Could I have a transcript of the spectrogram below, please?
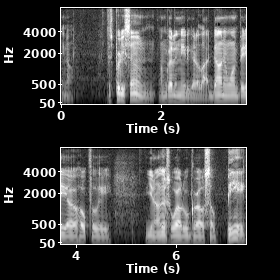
you know. Because pretty soon I'm going to need to get a lot done in one video. Hopefully, you know, this world will grow so big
